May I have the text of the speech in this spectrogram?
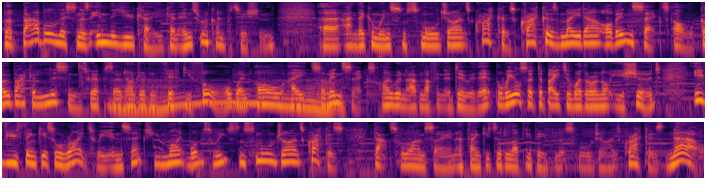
But Babble listeners in the UK can enter a competition, uh, and they can win some Small Giants crackers. Crackers made out of insects. Oh, go back and listen to episode 154 when Ol ate some insects. I wouldn't have nothing to do with it, but we also debated whether or not you should. If you think it's all right to eat insects, you might want to eat some Small Giants crackers. That's all I'm saying, and thank you to the lovely people at Small Giants crackers. Now,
